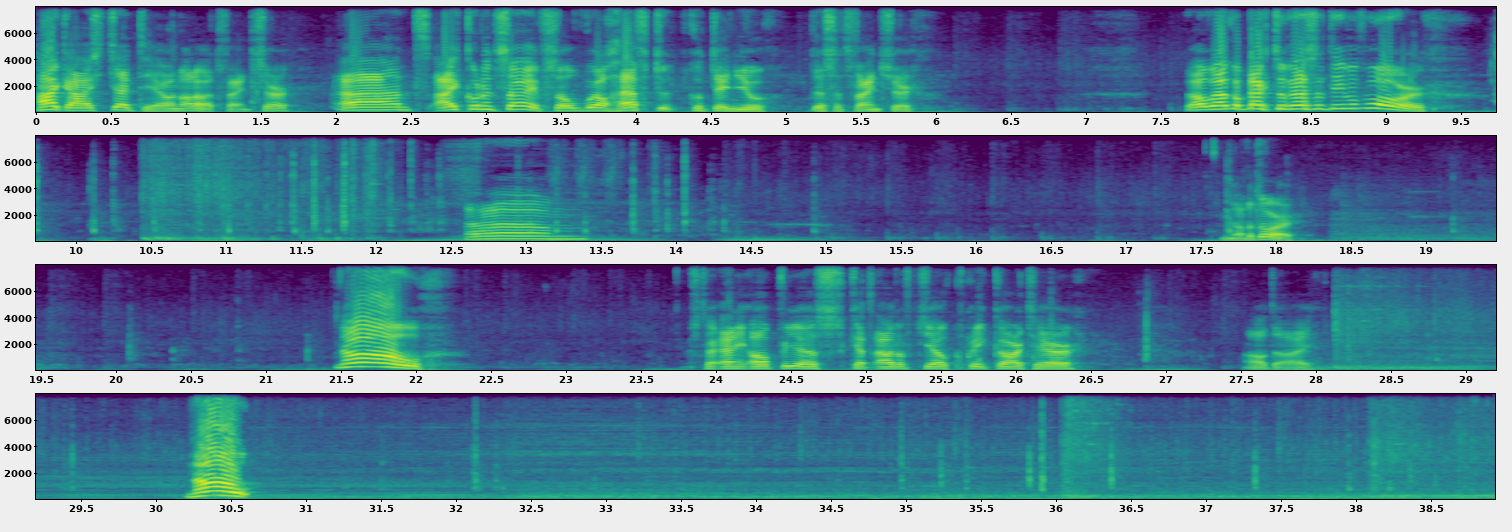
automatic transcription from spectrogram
Hi guys, Jet here, another adventure. And I couldn't save, so we'll have to continue this adventure. Well, welcome back to Resident Evil 4. Um... Not a door. No! Is there any obvious get out of jail quick card here? I'll die. No!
